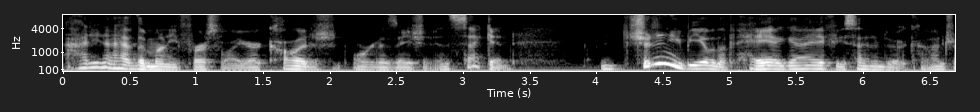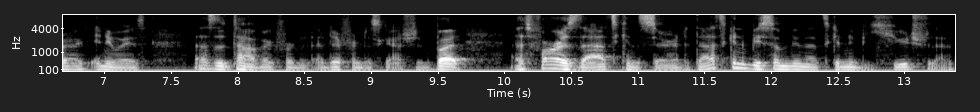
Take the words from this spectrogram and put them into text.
how do you not have the money? First of all, you're a college organization, and second, shouldn't you be able to pay a guy if you sign him to a contract? Anyways, that's a topic for a different discussion. But as far as that's concerned, that's going to be something that's going to be huge for them.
